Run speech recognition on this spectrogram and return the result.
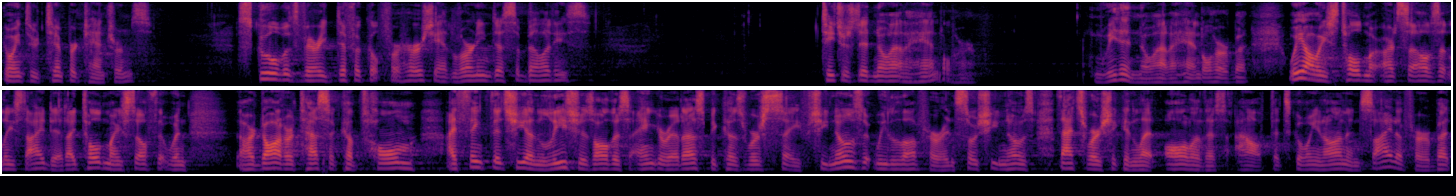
going through temper tantrums. School was very difficult for her. She had learning disabilities. Teachers didn't know how to handle her. We didn't know how to handle her, but we always told ourselves, at least I did, I told myself that when our daughter Tessa comes home, I think that she unleashes all this anger at us because we're safe. She knows that we love her, and so she knows that's where she can let all of this out that's going on inside of her. But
